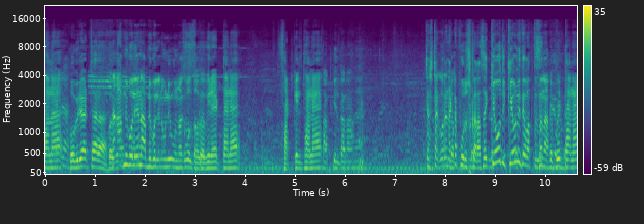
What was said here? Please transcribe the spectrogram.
থানা। কবিরাট থানা। আপনি বলেন আপনি বলেন উনি উনাকে বলতে হবে। কবিরাট থানা সাটকিল থানা। সাতকিল থানা। চেষ্টা করেন একটা পুরস্কার আছে। কেউ কেউ নিতে পারতেছে না। লক্ষ্মীপুর থানা।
